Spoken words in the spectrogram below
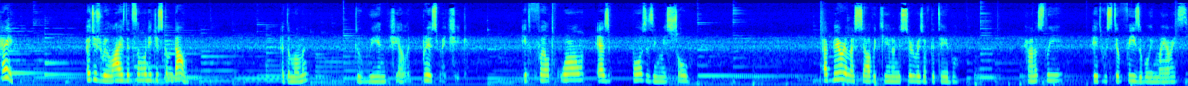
Hey! I just realized that someone had just come down. At the moment, the wind gently bruised my cheek. It felt warm as possessing my soul. I buried myself again on the surface of the table. Honestly, it was still visible in my eyes.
